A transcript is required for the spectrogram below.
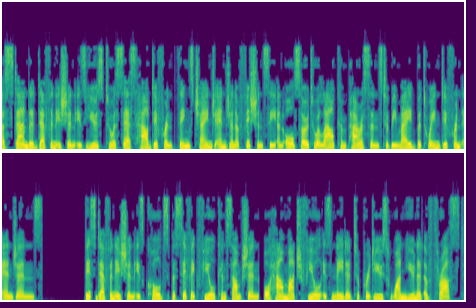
A standard definition is used to assess how different things change engine efficiency and also to allow comparisons to be made between different engines. This definition is called specific fuel consumption, or how much fuel is needed to produce one unit of thrust.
